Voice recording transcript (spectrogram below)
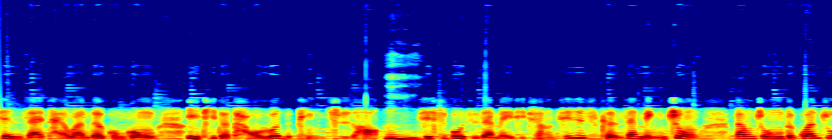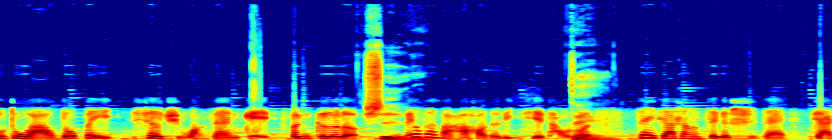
现在台湾的公共议题的讨论的品质，哈，嗯，其实不止在媒体上，其实可能在民众当中的关注度啊，都被社群网站给分割了，是没有办法好好的理解讨论，再加上这个时代假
